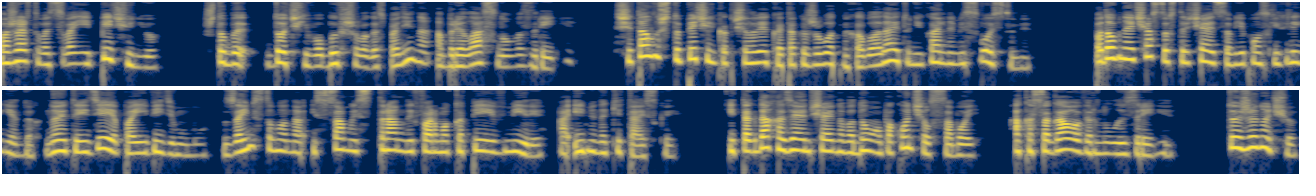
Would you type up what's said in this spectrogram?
пожертвовать своей печенью, чтобы дочь его бывшего господина обрела снова зрение. Считалось, что печень как человека, так и животных обладает уникальными свойствами. Подобное часто встречается в японских легендах, но эта идея, по-видимому, заимствована из самой странной фармакопеи в мире, а именно китайской. И тогда хозяин чайного дома покончил с собой, а Касагао вернул и зрение. Той же ночью,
